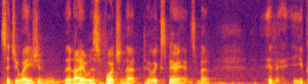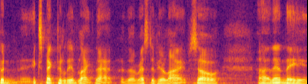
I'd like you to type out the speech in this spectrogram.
situation that I was fortunate to experience, but it, you couldn't expect to live like that the rest of your life. So uh, then they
